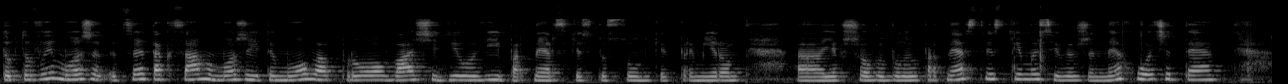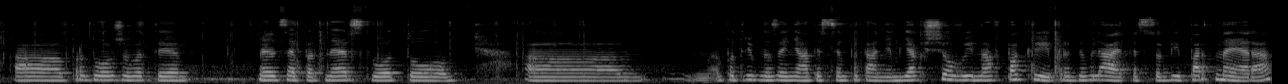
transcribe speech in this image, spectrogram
Тобто, ви можете, це так само може йти мова про ваші ділові партнерські стосунки. Приміром, якщо ви були в партнерстві з кимось і ви вже не хочете продовжувати е, це партнерство, то потрібно зайнятися цим питанням. Якщо ви навпаки придивляєте собі партнера,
